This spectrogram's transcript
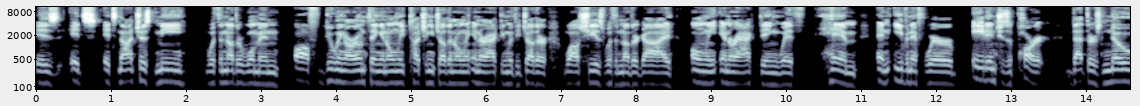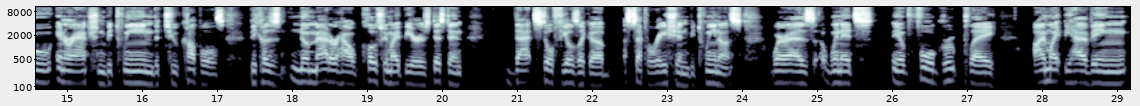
is it's it's not just me with another woman off doing our own thing and only touching each other and only interacting with each other while she is with another guy only interacting with him. And even if we're eight inches apart that there's no interaction between the two couples because no matter how close we might be or as distant that still feels like a, a separation between us. Whereas when it's you know full group play i might be having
